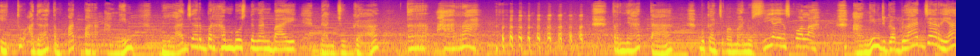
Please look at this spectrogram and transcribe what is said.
Itu adalah tempat para angin belajar berhembus dengan baik dan juga terarah. Ternyata bukan cuma manusia yang sekolah, angin juga belajar ya.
